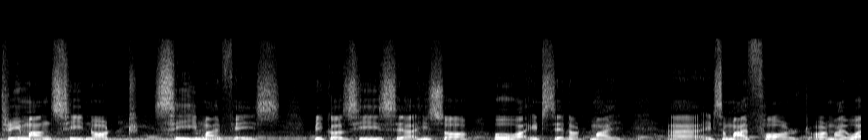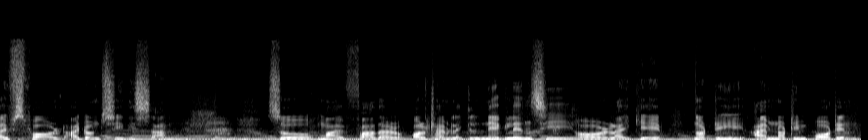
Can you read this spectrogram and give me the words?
three months he not see my face because he's uh, he saw oh it's uh, not my uh, it's my fault or my wife's fault. I don't see the son. So my father all time like negligency or like a not i'm not important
